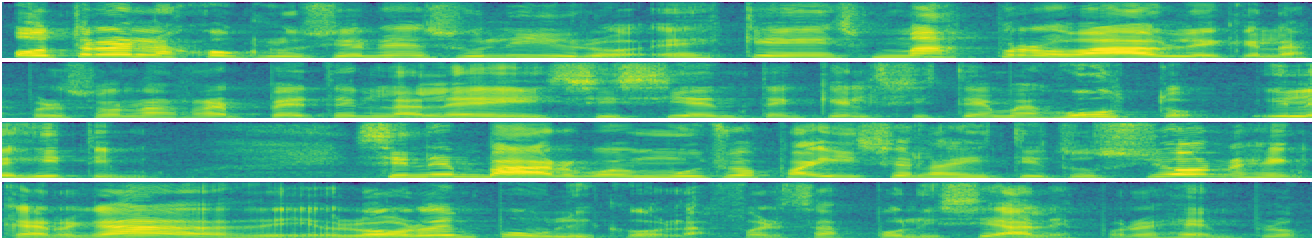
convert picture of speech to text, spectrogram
Otra de las conclusiones de su libro es que es más probable que las personas respeten la ley si sienten que el sistema es justo y legítimo. Sin embargo, en muchos países las instituciones encargadas del orden público, las fuerzas policiales, por ejemplo,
